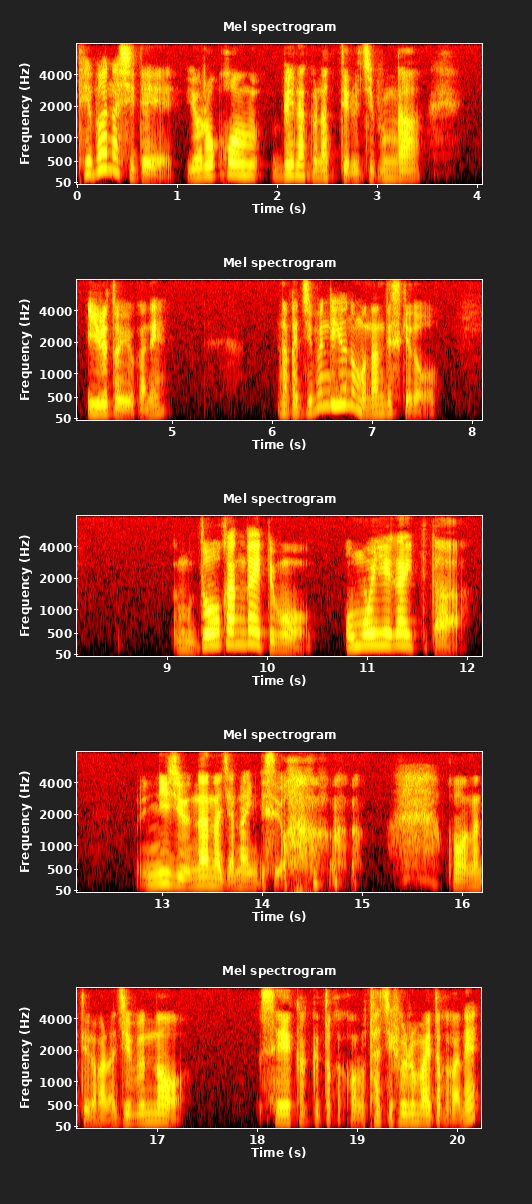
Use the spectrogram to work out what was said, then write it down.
手放しで喜べなくなってる自分がいるというかね。なんか自分で言うのもなんですけど、もうどう考えても思い描いてた27じゃないんですよ。こう、なんていうのかな、自分の性格とかこの立ち振る舞いとかがね、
